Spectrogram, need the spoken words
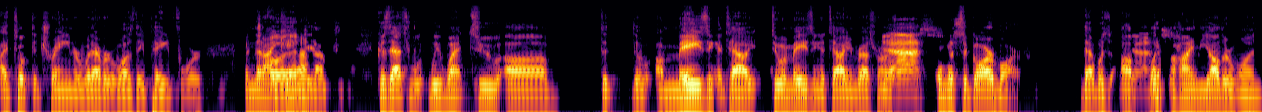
I, I took the train or whatever it was they paid for, and then I Oh, came yeah. down because that's what we went to. Uh, the the amazing Italian two amazing Italian restaurants Yes. in the cigar bar that was up Yes. like behind the other one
